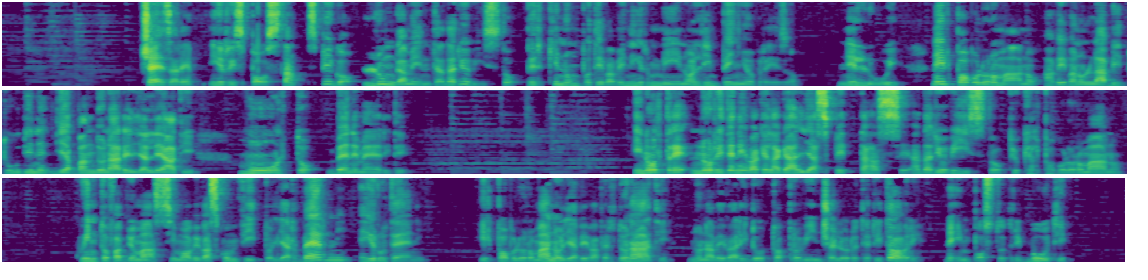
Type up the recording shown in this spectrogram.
Cesare, in risposta, spiegò lungamente ad Ariovisto perché non poteva venir meno all'impegno preso. Né lui né il popolo romano avevano l'abitudine di abbandonare gli alleati molto benemeriti. Inoltre non riteneva che la Gallia aspettasse ad Ariovisto più che al popolo romano. Quinto Fabio Massimo aveva sconfitto gli Arverni e i Ruteni. Il popolo romano li aveva perdonati, non aveva ridotto a provincia i loro territori, né imposto tributi.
